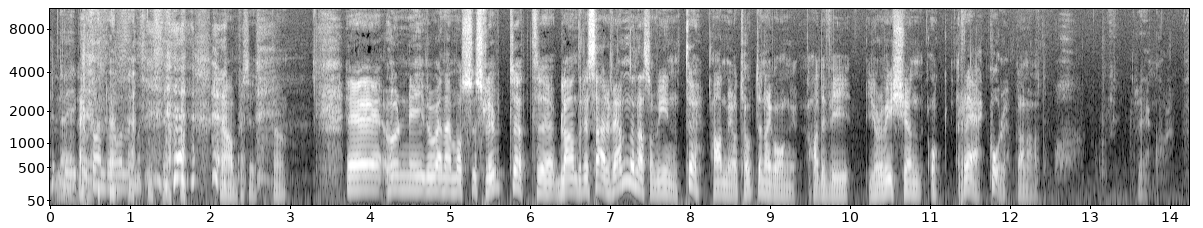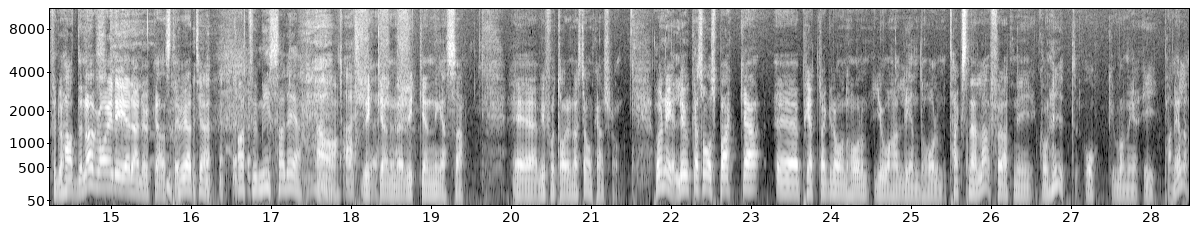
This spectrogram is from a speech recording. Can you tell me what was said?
Det, gick åt andra hållet. Ja, ja precis. Ja. Eh, hörni, vi börjar närma oss slutet. Eh, Bland reservämnena som vi inte hann med att ta upp denna gång hade vi Eurovision och räkor bland annat. För du hade några bra idéer där Lukas, det vet jag. Att vi missar det. Ja, Asch, vilken, asch, vilken nesa. Eh, vi får ta det nästa gång kanske då. Hörrni, Lukas Åsbacka, eh, Petra Granholm, Johan Lindholm. Tack snälla för att ni kom hit och var med i panelen.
